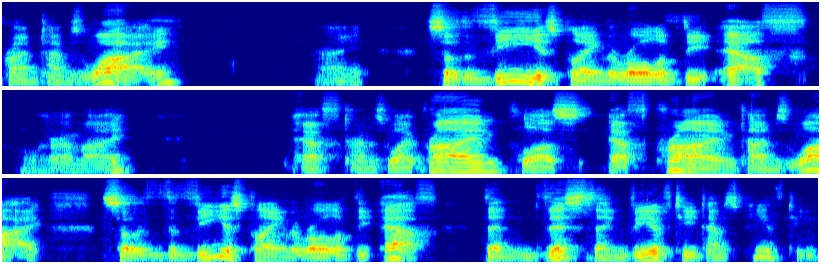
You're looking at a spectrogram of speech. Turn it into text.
prime times y, right? So the v is playing the role of the f, where am I? f times y prime plus f prime times y. So if the v is playing the role of the f, then this thing, v of t times p of t,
